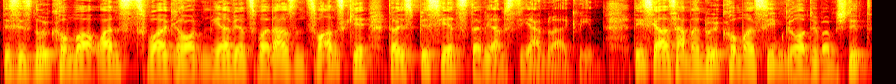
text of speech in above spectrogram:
Das ist 0,12 Grad mehr wie 2020. Da ist bis jetzt der wärmste Januar gewesen. Dieses Jahr sind wir 0,7 Grad über dem Schnitt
